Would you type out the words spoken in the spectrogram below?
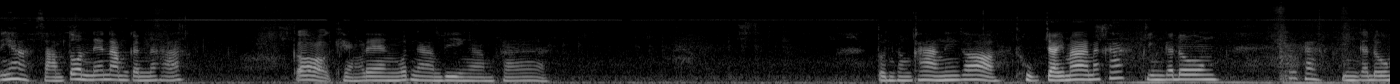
นี่ค่ะสามต้นแนะนำกันนะคะ ก็แข็งแรงงดงามดีงามค่ะ ต้นข้างๆนี่ก็ถูกใจมากนะคะกิ่งกระโดงนี่ค่ะกิ่งกระโดง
